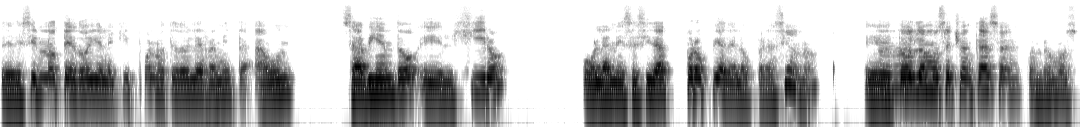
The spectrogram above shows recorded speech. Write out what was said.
de decir no te doy el equipo, no te doy la herramienta, aún sabiendo el giro o la necesidad propia de la operación, ¿no? Eh, todos lo hemos hecho en casa, cuando hemos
